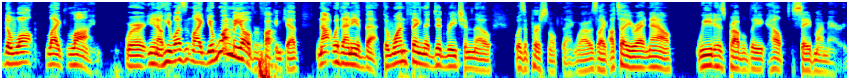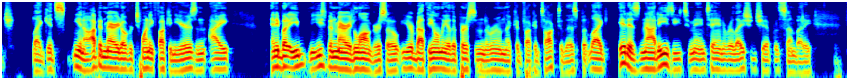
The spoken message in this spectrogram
the Walt like line where you know he wasn't like you won me over, fucking Kev. Not with any of that. The one thing that did reach him though was a personal thing where I was like, I'll tell you right now, weed has probably helped save my marriage. Like it's you know I've been married over twenty fucking years, and I anybody you, you've been married longer, so you're about the only other person in the room that could fucking talk to this. But like, it is not easy to maintain a relationship with somebody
